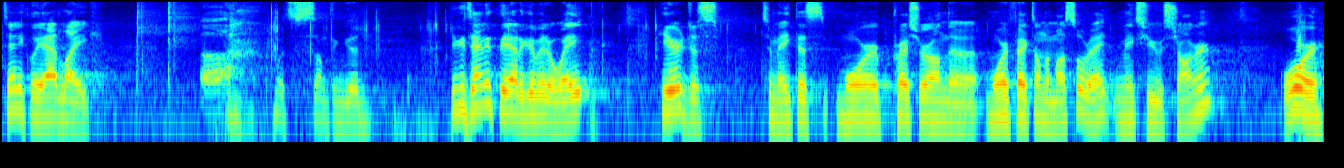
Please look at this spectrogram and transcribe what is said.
technically add like, uh, what's something good? You could technically add a good bit of weight here just to make this more pressure on the, more effect on the muscle, right? It makes you stronger. Or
